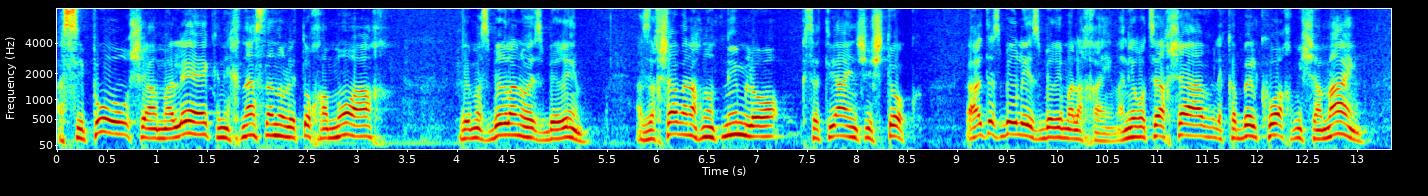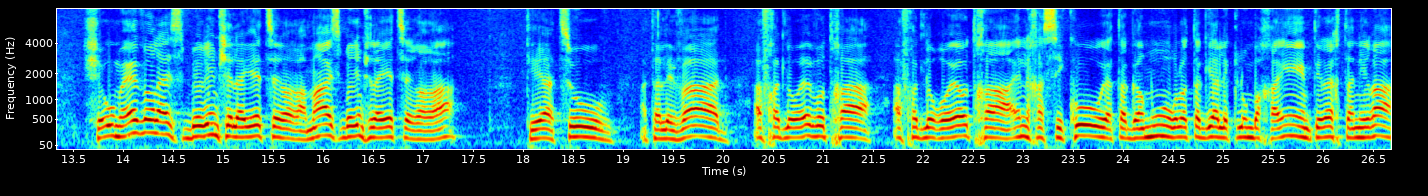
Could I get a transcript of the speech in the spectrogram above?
הסיפור שעמלק נכנס לנו לתוך המוח ומסביר לנו הסברים. אז עכשיו אנחנו נותנים לו קצת יין שישתוק. אל תסביר לי הסברים על החיים. אני רוצה עכשיו לקבל כוח משמיים, שהוא מעבר להסברים של היצר הרע. מה ההסברים של היצר הרע? תהיה עצוב, אתה לבד, אף אחד לא אוהב אותך, אף אחד לא רואה אותך, אין לך סיכוי, אתה גמור, לא תגיע לכלום בחיים, תראה איך אתה נראה.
